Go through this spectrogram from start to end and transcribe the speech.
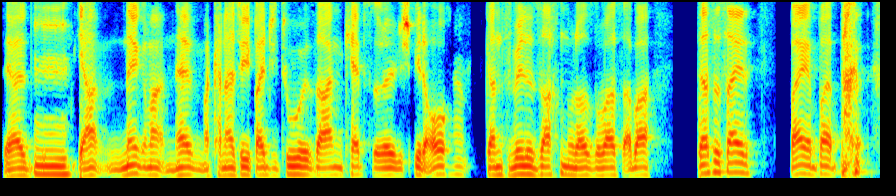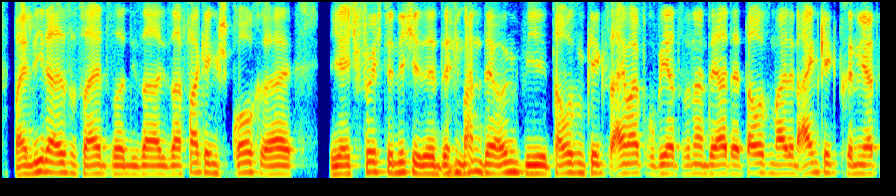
der halt, mhm. ja, ne, man, ne, man kann natürlich bei G2 sagen, Caps oder die spielt auch ja. ganz wilde Sachen oder sowas, aber das ist halt, bei, bei, bei Lieder ist es halt so dieser, dieser fucking Spruch, äh, hier, ich fürchte nicht den Mann, der irgendwie 1000 Kicks einmal probiert, sondern der, der tausendmal den einen Kick trainiert.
